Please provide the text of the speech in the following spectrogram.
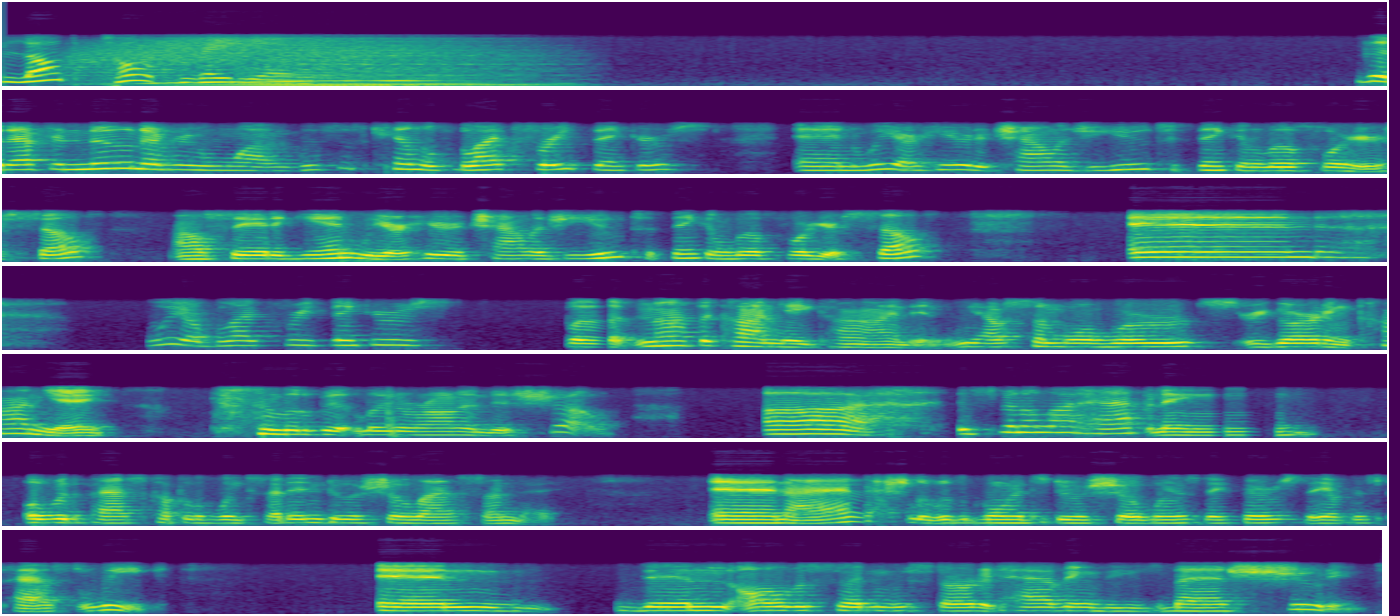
Blog Talk Radio. Good afternoon, everyone. This is Kim with Black Free Thinkers, and we are here to challenge you to think and live for yourself. I'll say it again. We are here to challenge you to think and live for yourself. And we are Black Free Thinkers, but not the Kanye kind. And we have some more words regarding Kanye a little bit later on in this show. Uh, it's been a lot happening over the past couple of weeks. I didn't do a show last Sunday. And I actually was going to do a show Wednesday, Thursday of this past week. And then all of a sudden we started having these mass shootings.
